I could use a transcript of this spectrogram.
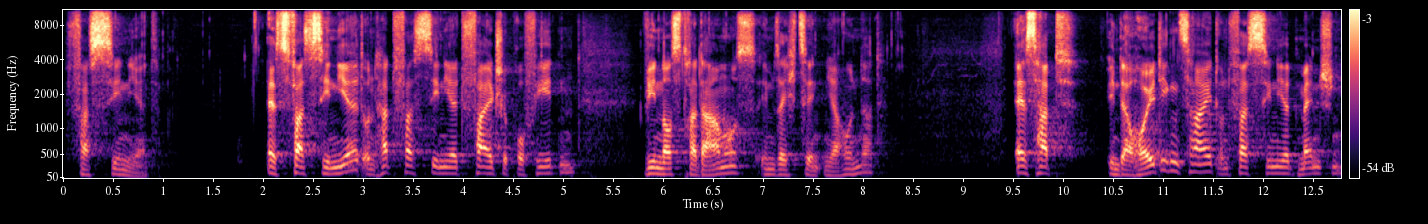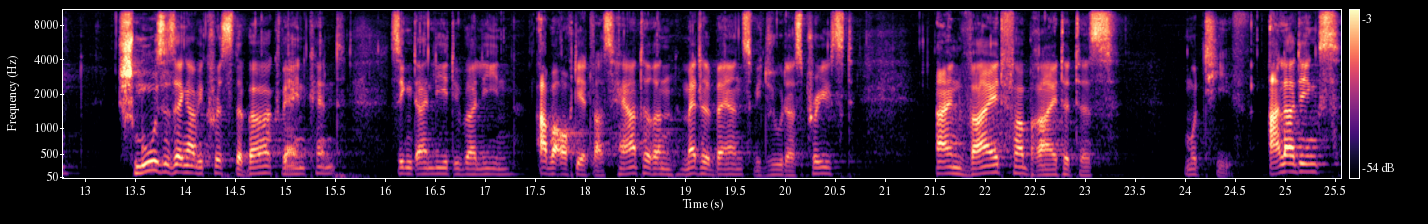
fasziniert. Es fasziniert und hat fasziniert falsche Propheten wie Nostradamus im 16. Jahrhundert. Es hat in der heutigen Zeit und fasziniert Menschen. Schmusesänger wie Chris de Burgh, wer ihn kennt, singt ein Lied über Lean, aber auch die etwas härteren Metal-Bands wie Judas Priest. Ein weit verbreitetes Motiv. Allerdings,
